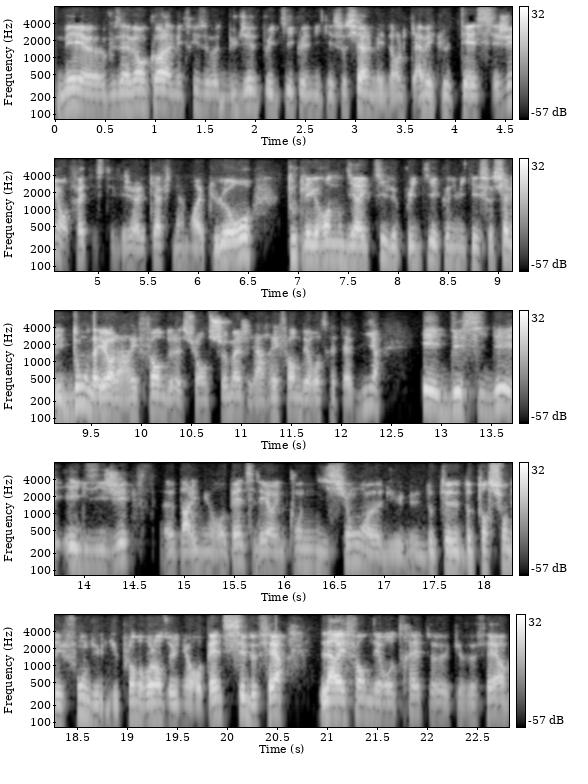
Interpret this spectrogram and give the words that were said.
mais euh, vous avez encore la maîtrise de votre budget de politique économique et sociale. Mais dans le, avec le TSCG, en fait, et c'était déjà le cas finalement avec l'euro, toutes les grandes directives de politique économique et sociale, et dont d'ailleurs la réforme de l'assurance chômage et la réforme des retraites à venir, est décidée, exigée par l'Union européenne. C'est d'ailleurs une condition d'obtention des fonds du, plan de relance de l'Union européenne, c'est de faire la réforme des retraites que veut faire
